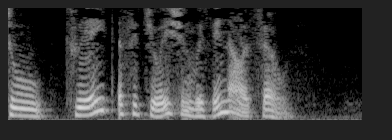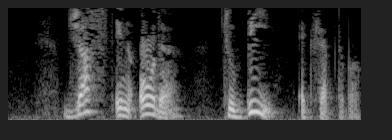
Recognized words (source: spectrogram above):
to create a situation within ourselves just in order to be acceptable.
